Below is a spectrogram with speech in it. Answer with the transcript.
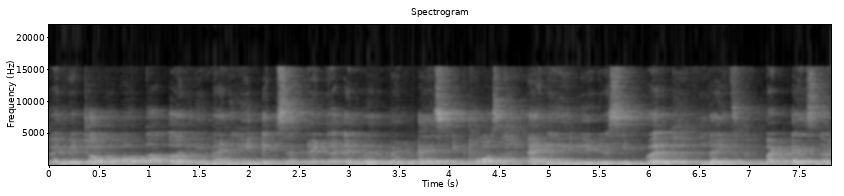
When we talk about the early man, he accepted the environment as it was and he led a simple life. But as the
